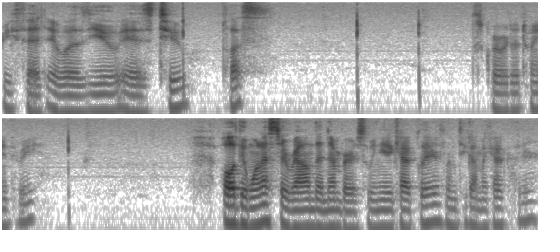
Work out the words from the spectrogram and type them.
We said it was u is 2 plus square root of 23. Oh, they want us to round the numbers, so we need a calculator. Let me take out my calculator.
